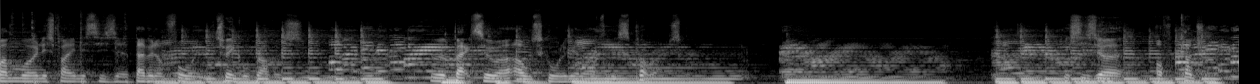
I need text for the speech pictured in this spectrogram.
one more in this fame. This is uh, Babylon 40 the Twinkle Brothers. We're back to uh, old school again after this, proper old school. This is uh, off country.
